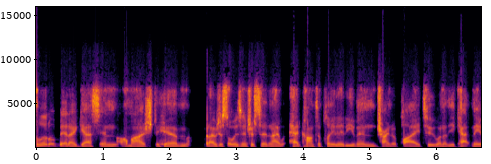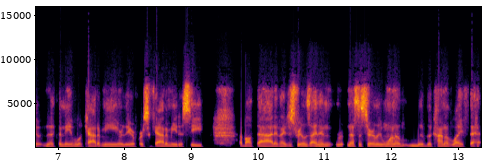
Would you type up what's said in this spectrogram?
a little bit, I guess, in homage to him. But I was just always interested, and I had contemplated even trying to apply to one of the, acad- like the Naval Academy or the Air Force Academy to see about that. And I just realized I didn't necessarily want to live the kind of life that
